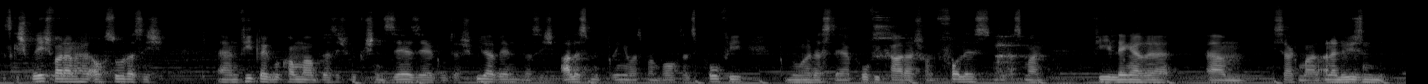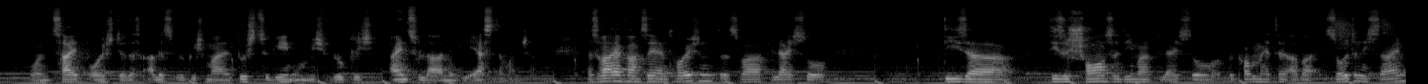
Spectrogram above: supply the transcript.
Das Gespräch war dann halt auch so, dass ich äh, ein Feedback bekommen habe, dass ich wirklich ein sehr, sehr guter Spieler bin, dass ich alles mitbringe, was man braucht als Profi. Nur, dass der Profikader schon voll ist und dass man viel längere, ähm, ich sag mal, Analysen und Zeit bräuchte, das alles wirklich mal durchzugehen, um mich wirklich einzuladen in die erste Mannschaft. Das war einfach sehr enttäuschend. Das war vielleicht so dieser, diese Chance, die man vielleicht so bekommen hätte, aber es sollte nicht sein.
